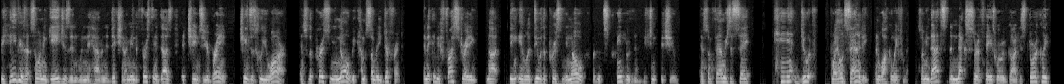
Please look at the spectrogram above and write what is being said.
behaviors that someone engages in when they have an addiction, I mean, the first thing it does, it changes your brain, changes who you are and so the person you know becomes somebody different. And it can be frustrating not being able to deal with the person you know, but the stranger with an addiction issue. And some families just say, can't do it for my own sanity and walk away from it. So, I mean, that's the next sort of phase where we've gone. Historically,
